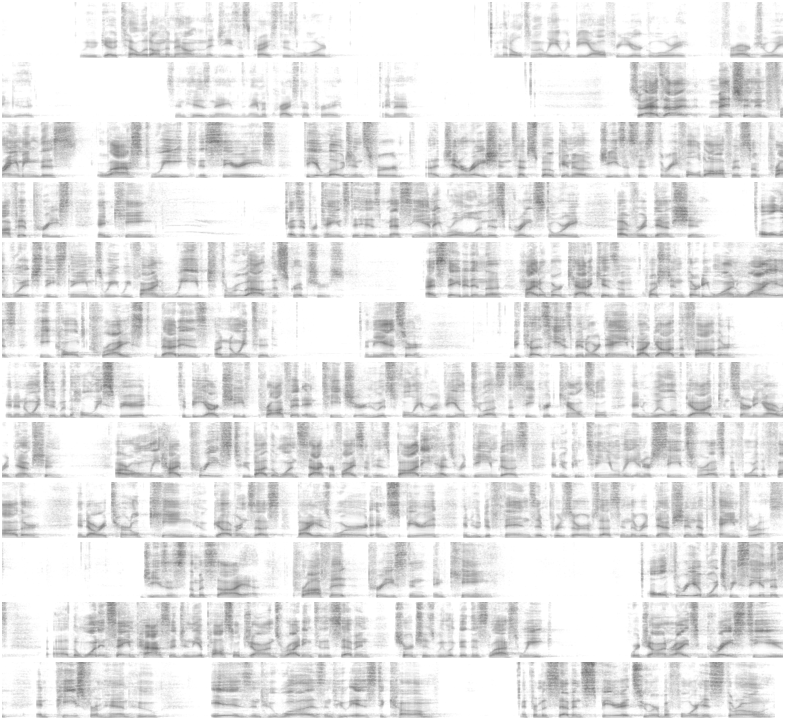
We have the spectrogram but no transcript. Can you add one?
We would go tell it on the mountain that Jesus Christ is Lord. And that ultimately it would be all for your glory, for our joy and good. It's in His name, the name of Christ, I pray. Amen. So, as I mentioned in framing this last week, this series, theologians for uh, generations have spoken of Jesus' threefold office of prophet, priest, and king as it pertains to his messianic role in this great story of redemption. All of which, these themes, we, we find weaved throughout the scriptures. As stated in the Heidelberg Catechism, question 31 Why is he called Christ? That is, anointed. And the answer because he has been ordained by God the Father and anointed with the Holy Spirit to be our chief prophet and teacher who has fully revealed to us the secret counsel and will of God concerning our redemption, our only high priest who by the one sacrifice of his body has redeemed us and who continually intercedes for us before the Father, and our eternal king who governs us by his word and spirit and who defends and preserves us in the redemption obtained for us. Jesus the Messiah, prophet, priest, and, and king. All three of which we see in this, uh, the one and same passage in the Apostle John's writing to the seven churches. We looked at this last week, where John writes, Grace to you and peace from him who is and who was and who is to come, and from the seven spirits who are before his throne,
